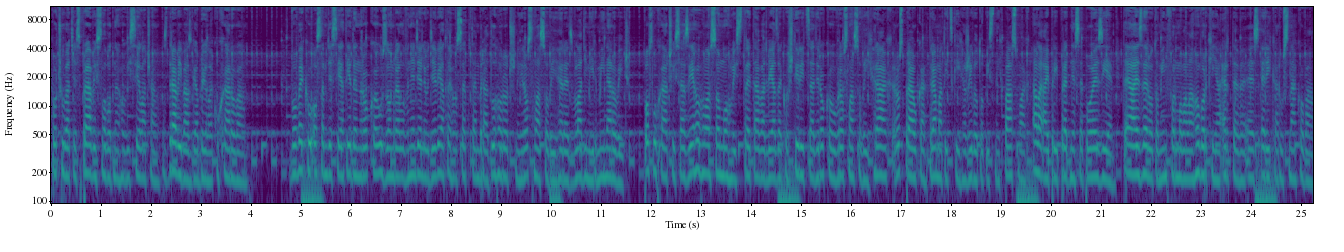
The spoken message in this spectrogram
počúvate správy Slobodného vysielača. Zdraví vás Gabriela Kuchárová. Vo veku 81 rokov zomrel v nedeľu 9. septembra dlhoročný rozhlasový herec Vladimír Minarovič. Poslucháči sa s jeho hlasom mohli stretávať viac ako 40 rokov v rozhlasových hrách, rozprávkach, dramatických a životopisných pásmach, ale aj pri prednese poézie. TASR o tom informovala hovorkyňa RTVS Erika Rusnáková.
